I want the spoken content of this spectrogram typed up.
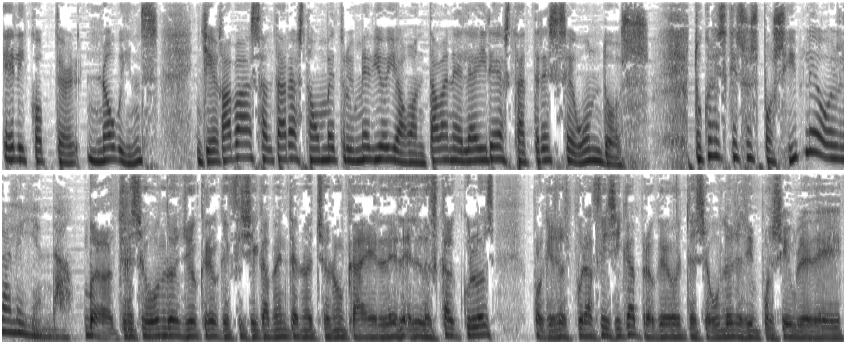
Helicopter Nowins, llegaba a saltar hasta un metro y medio y aguantaba en el aire hasta tres segundos. ¿Tú crees que eso es posible o es la leyenda? Bueno, tres segundos yo creo que físicamente no he hecho nunca los cálculos porque eso es pura física, pero creo que tres segundos es imposible de,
